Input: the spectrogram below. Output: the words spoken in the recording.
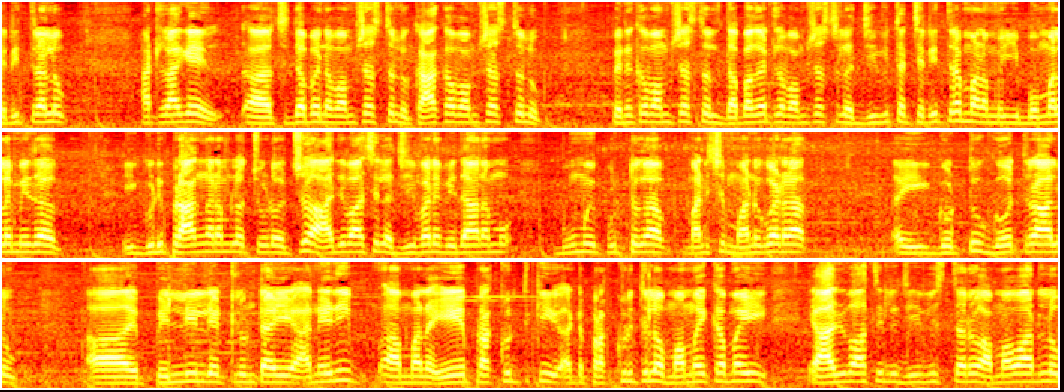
చరిత్రలు అట్లాగే సిద్ధమైన వంశస్థులు కాక వంశస్థులు పెనుక వంశస్థులు దబగట్ల వంశస్థుల జీవిత చరిత్ర మనం ఈ బొమ్మల మీద ఈ గుడి ప్రాంగణంలో చూడవచ్చు ఆదివాసీల జీవన విధానము భూమి పుట్టుగా మనిషి మనుగడ ఈ గొట్టు గోత్రాలు పెళ్ళిళ్ళు ఎట్లుంటాయి అనేది మన ఏ ప్రకృతికి అంటే ప్రకృతిలో మమేకమై ఆదివాసీలు జీవిస్తారు అమ్మవార్లు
